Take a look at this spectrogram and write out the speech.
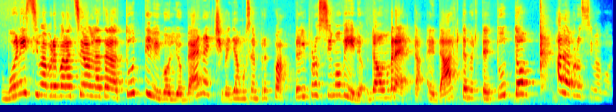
Buonissima preparazione al Natale a tutti, vi voglio bene ci vediamo sempre qua per il prossimo video. Da Ombretta e da Arte per te è tutto, alla prossima volta!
